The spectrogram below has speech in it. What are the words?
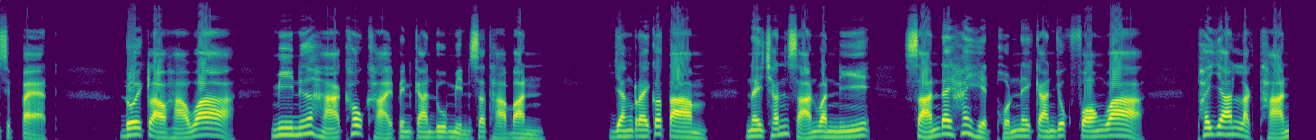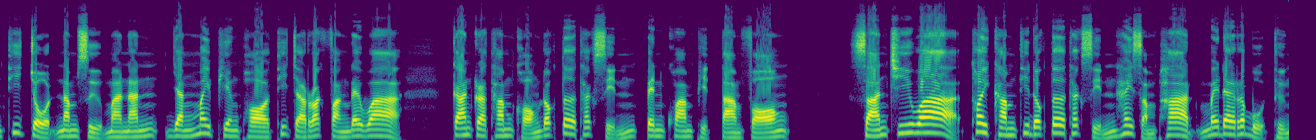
2558 โดยกล่าวหาว่า มีเนื้อหาเข้าข่ายเป็นการดูหมิ่นสถาบัน อย่างไรก็ตาม ในชั้นศาลวันนี้ ศาลได้ให้เหตุผลในการยกฟ้องว่า พยานหลักฐานที่โจทย์นำสืบมานั้นยังไม่เพียงพอที่จะรับฟังได้ว่า การกระทำของดรทักษิณเป็นความผิดตามฟ้องศาลชี้ว่าถ้อยคำที่ดรทักษิณให้สัมภาษณ์ไม่ได้ระบุถึง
